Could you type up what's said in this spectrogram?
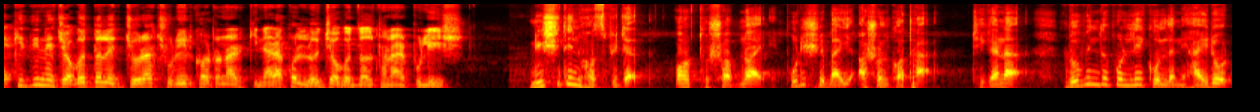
একই দিনে জগদ্দলের জোড়া চুরির ঘটনার কিনারা করল জগদ্দল থানার পুলিশ। নিশিদিন হসপিটাল। অর্থ সব নয় পরিষেবাই আসল কথা। ঠিকানা রবীন্দ্রপল্লী কল্যাণী হাইরোড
